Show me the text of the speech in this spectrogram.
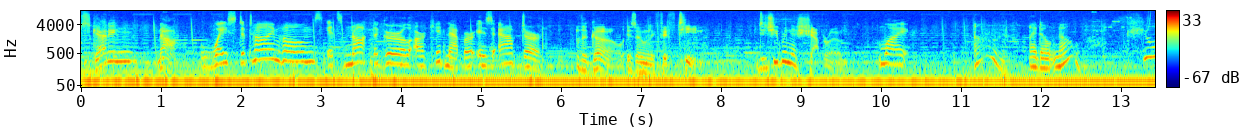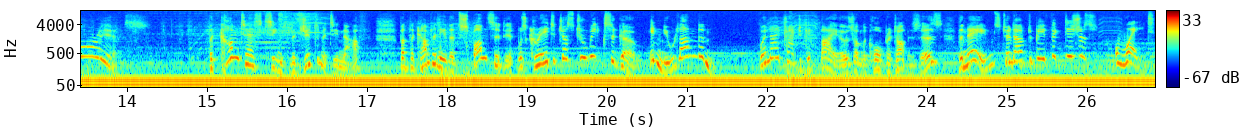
Scanning now. Waste of time, Holmes. It's not the girl our kidnapper is after. The girl is only 15. Did she bring a chaperone? Why. Oh, I don't know. Curious. The contest seems legitimate enough, but the company that sponsored it was created just two weeks ago in New London. When I tried to get bios on the corporate officers, the names turned out to be fictitious. Wait.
